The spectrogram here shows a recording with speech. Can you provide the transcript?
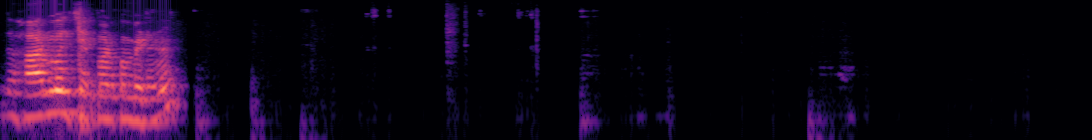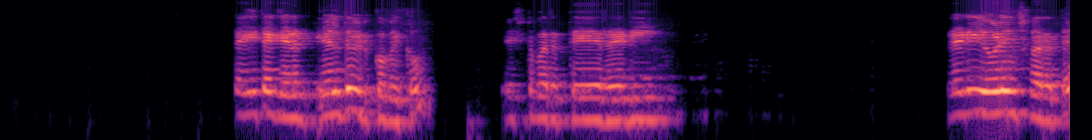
ಇದು ಹಾರ್ಮೋನ್ ಚೆಕ್ ಮಾಡ್ಕೊಂಬಿಡೋಣ ಟೈಟಾಗಿ ಎಳೆದು ಎಳೆದು ಇಟ್ಕೋಬೇಕು. ಎಷ್ಟು ಬರುತ್ತೆ? ರೆಡಿ ರೆಡಿ ಏಳು ಇಂಚ್ ಬರುತ್ತೆ.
